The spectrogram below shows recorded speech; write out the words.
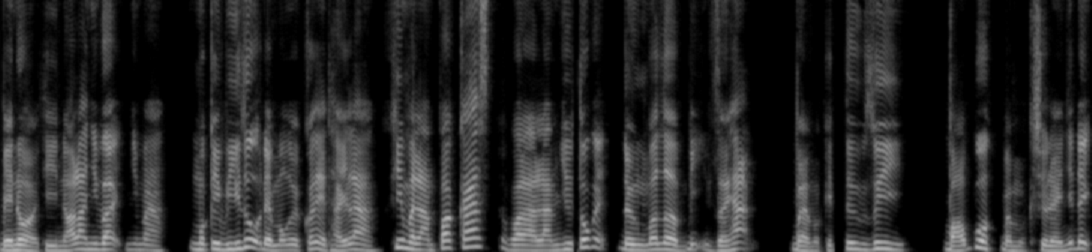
bề nổi thì nó là như vậy, nhưng mà một cái ví dụ để mọi người có thể thấy là khi mà làm podcast hoặc là làm youtube ấy, đừng bao giờ bị giới hạn bởi một cái tư duy bó buộc, bởi một chủ đề nhất định.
